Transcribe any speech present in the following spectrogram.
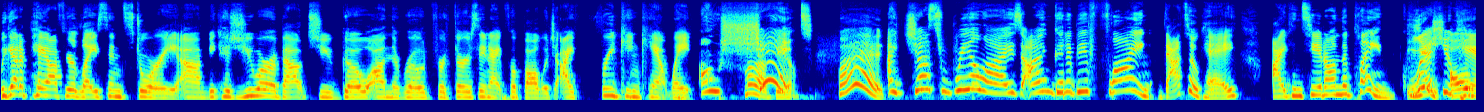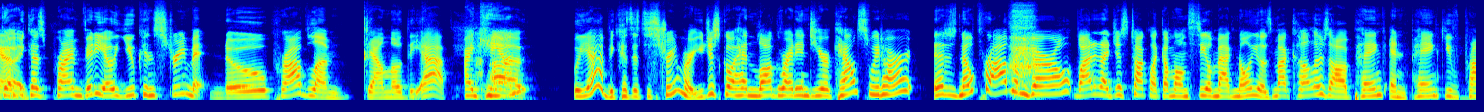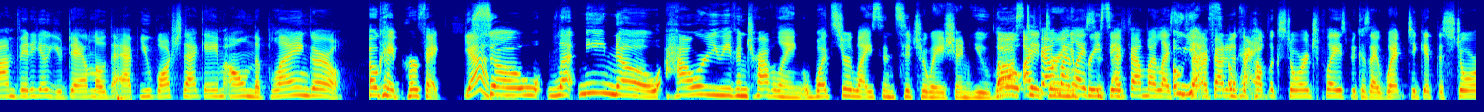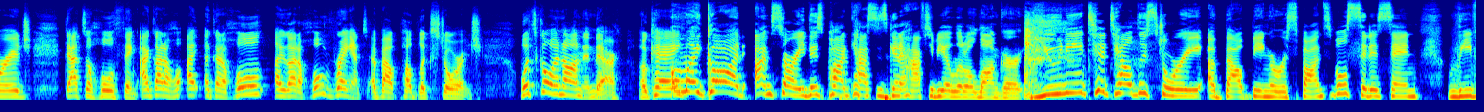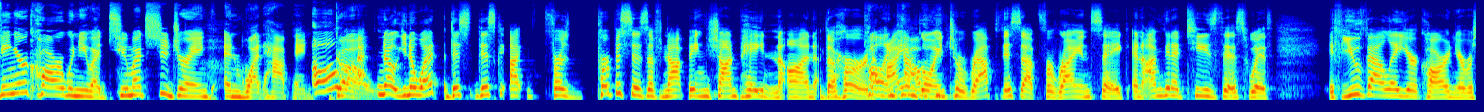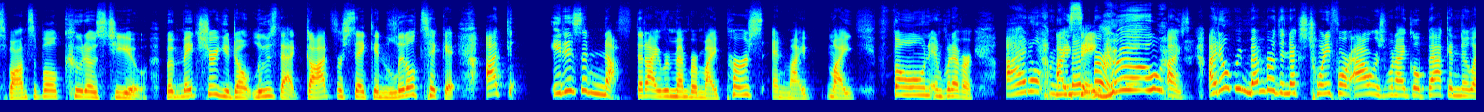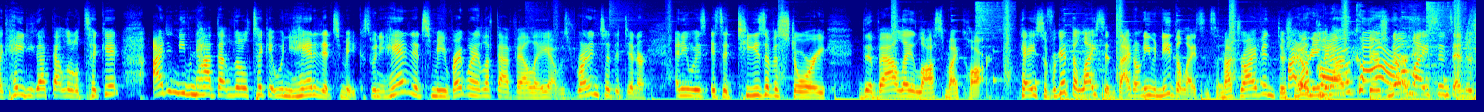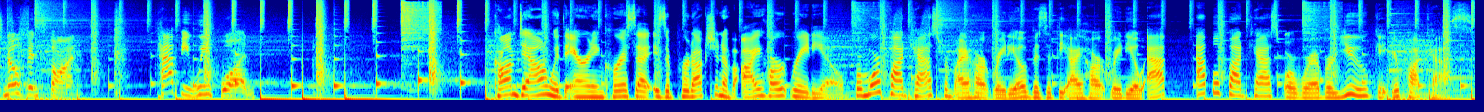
We got to pay off your license story um, because you are about to go on the road for Thursday night football, which I freaking can't wait. Oh shit! What? I just realized I'm going to be flying. That's okay. I can see it on the plane. Great. yes, you All can good. because Prime Video, you can stream it. No problem. Download the app. I can. Uh, well, yeah, because it's a streamer. You just go ahead and log right into your account, sweetheart. That is no problem, girl. Why did I just talk like I'm on Steel Magnolias? My colors are pink and pink. You've Prime Video. You download the app. You watch that game on the plane, girl. okay, perfect. Yeah. So let me know how are you even traveling? What's your license situation? You oh, lost oh, I it found during my a license. pre-save. I found my license. Oh, I found it at the public storage place because I went to get the storage. That's a whole thing. I got a whole. I, I got a whole. I got a whole rant about public storage. What's going on in there? Okay. Oh my God. I'm sorry. This podcast is going to have to be a little longer. You need to tell the story about being a responsible citizen, leaving your car when you had too much to drink, and what happened. Oh Go. uh, no! You know what? This this I, for purposes of not being Sean Payton on the herd, Colin I am going to wrap this up for Ryan's sake, and I'm going to tease this with. If you valet your car and you're responsible, kudos to you. But make sure you don't lose that godforsaken little ticket. I, it is enough that I remember my purse and my my phone and whatever. I don't remember. I say, who? I, I don't remember the next 24 hours when I go back and they're like, hey, do you got that little ticket? I didn't even have that little ticket when you handed it to me. Because when you handed it to me, right when I left that valet, I was running to the dinner. Anyways, it's a tease of a story. The valet lost my car. Okay, so forget the license. I don't even need the license. I'm not driving. There's I no don't even have a car. There's no license and there's no Vince Vaughn. Happy week one. Calm Down with Erin and Charissa is a production of iHeartRadio. For more podcasts from iHeartRadio, visit the iHeartRadio app, Apple Podcasts, or wherever you get your podcasts.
